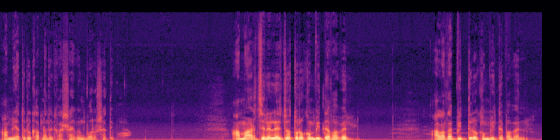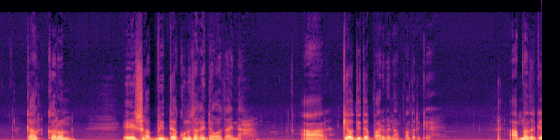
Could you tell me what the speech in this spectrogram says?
আমি এতটুকু আপনাদেরকে আশা এবং ভরসা দেব। আমার চ্যানেলে যত রকম বিদ্যা পাবেন, আলাদা বিদ্যা রকম বিদ্যা পাবেন। কারণ এই সব বিদ্যা কোনো জায়গায় দেওয়া যায় না। আর কেউ দিতে পারবে না আপনাদেরকে। আপনাদেরকে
